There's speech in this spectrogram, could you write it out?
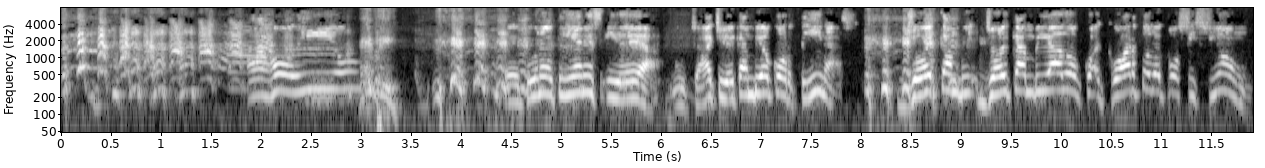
ha jodido. Que tú no tienes idea, muchacho. Yo he cambiado cortinas. Yo he, cambi- yo he cambiado cu- cuarto de posición.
